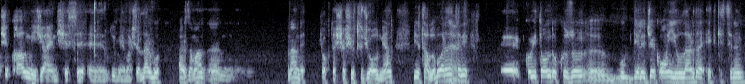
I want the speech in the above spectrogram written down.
aşık kalmayacağı endişesi e, duymaya başladılar. Bu her zaman e, ve çok da şaşırtıcı olmayan bir tablo. Bu arada evet. tabii e, Covid-19'un e, bu gelecek 10 yıllarda etkisinin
